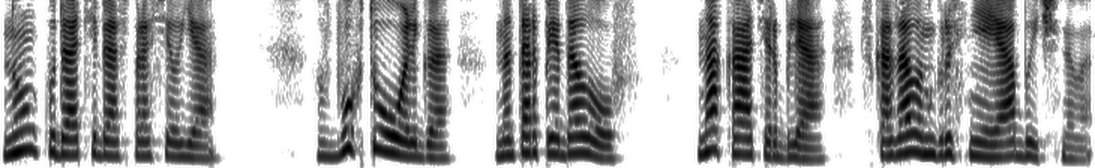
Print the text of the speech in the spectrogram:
«Ну, куда тебя?» — спросил я. «В бухту Ольга, на торпедолов. «На катер, бля», — сказал он грустнее обычного.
